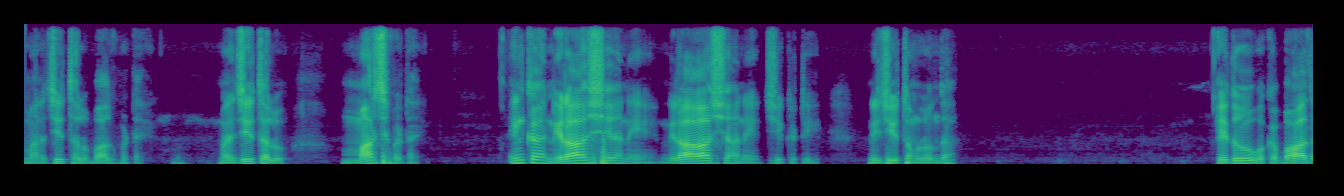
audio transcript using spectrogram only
మన జీవితాలు బాగుపడ్డాయి. మన జీవితాలు మార్చబడ్డాయి. ఇంకా నిరాశ అనే నిరాశ అనే చీకటి నీ జీవితంలో ఉందా? ఏదో ఒక బాధ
